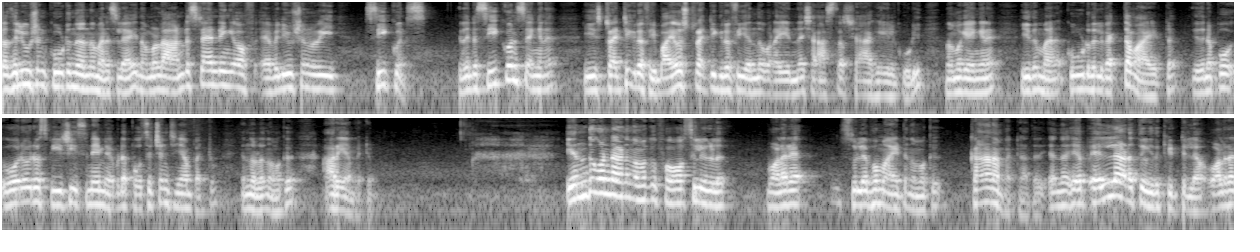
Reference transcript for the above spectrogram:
റെസൊല്യൂഷൻ കൂട്ടുന്നതെന്ന് മനസ്സിലായി. നമ്മളുടെ അണ്ടർസ്റ്റാൻഡിങ് ഓഫ് എവല്യൂഷണറി സീക്വൻസ് ഇതിന്റെ സീക്വൻസ് എങ്ങനെ ഈ സ്ട്രാറ്റിഗ്രഫി ബയോസ്ട്രാറ്റിഗ്രഫി എന്ന് പറയുന്ന ശാസ്ത്രശാഖയിൽ കൂടി നമുക്ക് എങ്ങനെ ഇത് കൂടുതൽ വ്യക്തമായിട്ട് ഇതിനിപ്പോൾ ഓരോരോ സ്പീഷീസിനെയും എവിടെ പൊസിഷൻ ചെയ്യാൻ പറ്റും എന്നുള്ളത് നമുക്ക് അറിയാൻ പറ്റും. എന്തുകൊണ്ടാണ് നമുക്ക് ഫോസിലുകൾ വളരെ സുലഭമായിട്ട് നമുക്ക് കാണാൻ പറ്റാത്തത്? എല്ലായിടത്തും ഇത് കിട്ടില്ല. വളരെ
